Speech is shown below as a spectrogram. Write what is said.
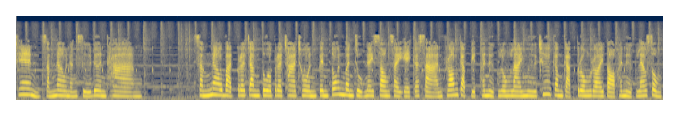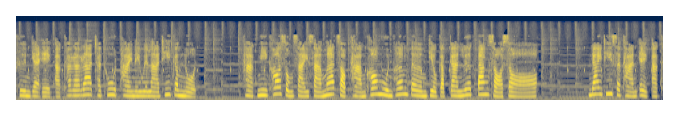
เช่น สำเนาหนังสือเดินทาง สำเนาบัตรประจำตัวประชาชนเป็นต้นบรรจุในซองใส่เอกสาร พร้อมกับปิดผนึกลงลายมือชื่อกำกับตรงรอยต่อผนึกแล้วส่งคืนแก่เอกอัครราชทูตภายในเวลาที่กำหนด หากมีข้อสงสัยสามารถสอบถามข้อมูลเพิ่มเติมเกี่ยวกับการเลือกตั้งสส ได้ที่สถานเอกอัค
